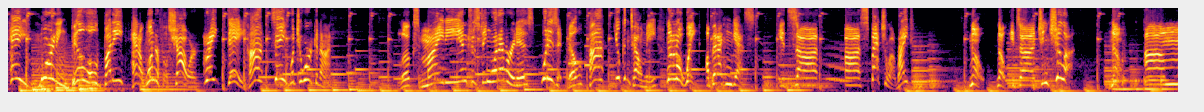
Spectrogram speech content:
Hey, morning, Bill, old buddy. Had a wonderful shower. Great day, huh? Say, what you working on? Looks mighty interesting, whatever it is. What is it, Bill? Huh? You can tell me. No, no, no, wait. I'll bet I can guess. It's, uh, uh, spatula, right? No, no, it's a chinchilla. No. Um,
